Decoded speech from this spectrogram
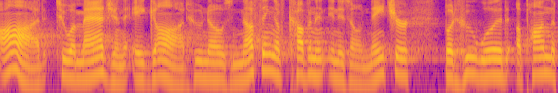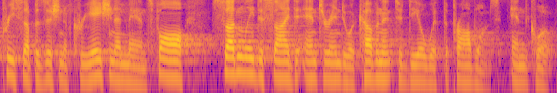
odd to imagine a God who knows nothing of covenant in his own nature, but who would, upon the presupposition of creation and man's fall, suddenly decide to enter into a covenant to deal with the problems. End quote.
